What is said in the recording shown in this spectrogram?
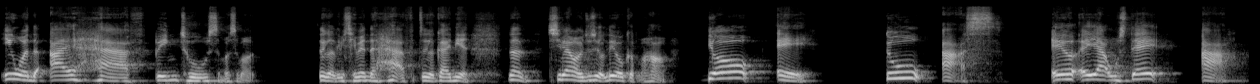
英文的 I have been to 什么什么，这个你前面的 have 这个概念，那西班牙文就是有六个嘛哈，you a do us l a 呀 usted a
